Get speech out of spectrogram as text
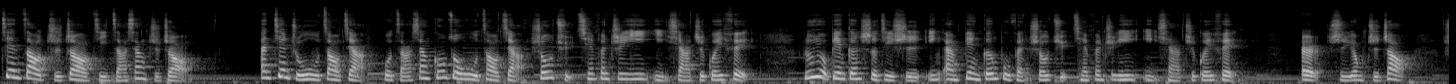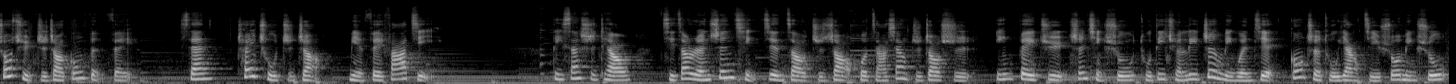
建造执照及杂项执照，按建筑物造价或杂项工作物造价收取千分之一以下之规费；如有变更设计时，应按变更部分收取千分之一以下之规费。二、使用执照，收取执照工本费。三、拆除执照，免费发给。第三十条，起造人申请建造执照或杂项执照时，应备具申请书、土地权利证明文件、工程图样及说明书。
